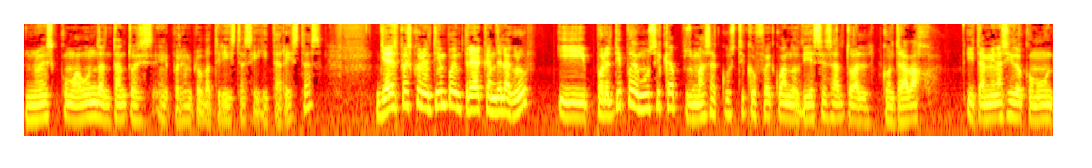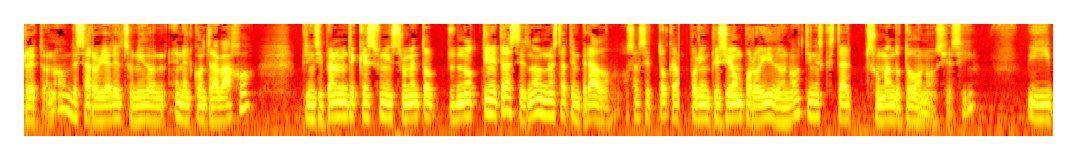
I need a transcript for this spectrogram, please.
no es como abundan tantos, eh, por ejemplo, bateristas y guitarristas. Ya después con el tiempo entré a Candela Groove y por el tipo de música, pues más acústico fue cuando di ese salto al contrabajo. Y también ha sido como un reto, ¿no? Desarrollar el sonido en, el contrabajo, principalmente que es un instrumento, pues, no tiene trastes, ¿no? No está temperado, o sea, se toca por intuición, por oído, ¿no? Tienes que estar sumando tonos y así. Y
